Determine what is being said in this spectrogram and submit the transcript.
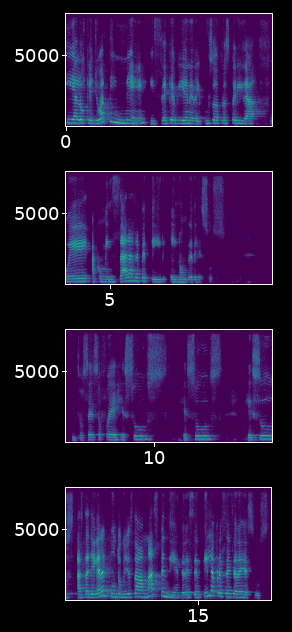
Y a lo que yo atiné, y sé que viene del curso de prosperidad, fue a comenzar a repetir el nombre de Jesús. Entonces eso fue Jesús, Jesús, Jesús, hasta llegar al punto que yo estaba más pendiente de sentir la presencia de Jesús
